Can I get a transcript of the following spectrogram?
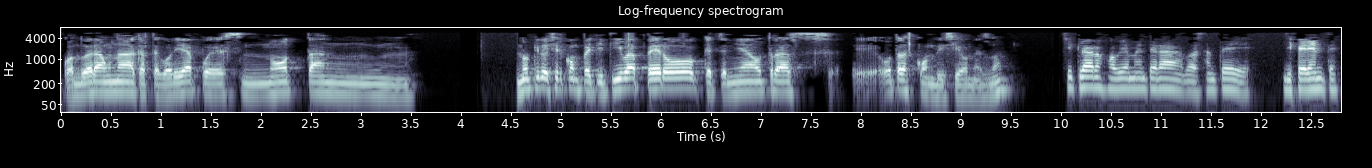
cuando era una categoría pues no tan no quiero decir competitiva pero que tenía otras eh, otras condiciones no sí claro obviamente era bastante diferente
